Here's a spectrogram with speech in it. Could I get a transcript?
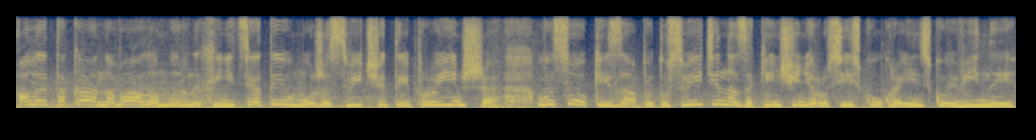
Але така навала мирних ініціатив може свідчити і про інше високий запит у світі на закінчення російсько-української війни.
